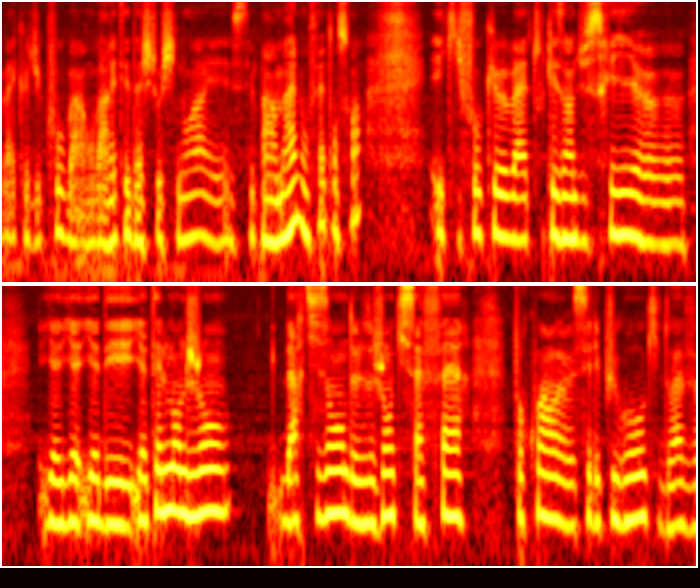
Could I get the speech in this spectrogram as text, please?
bah, que du coup, bah, on va arrêter d'acheter aux Chinois et c'est pas un mal en fait en soi, et qu'il faut que bah, toutes les industries, il euh, y, a, tellement de gens, d'artisans, de gens qui savent faire. Pourquoi euh, c'est les plus gros qui doivent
